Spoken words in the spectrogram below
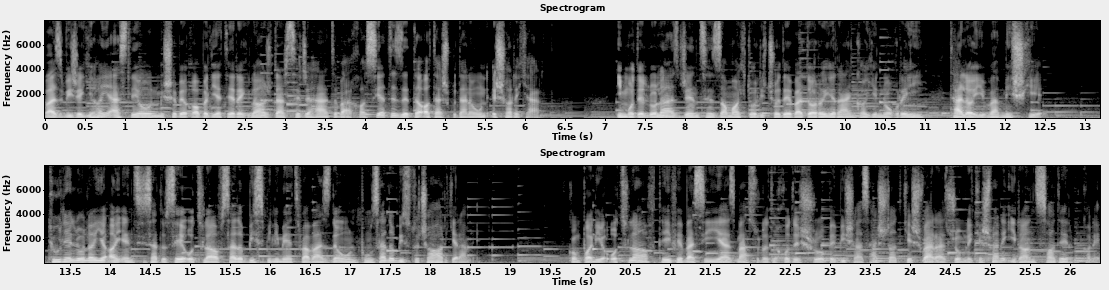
و از ویژگی های اصلی اون میشه به قابلیت رگلاژ در سه جهت و خاصیت ضد آتش بودن اون اشاره کرد. این مدل لولا از جنس زاماک تولید شده و دارای رنگ‌های نقره‌ای، طلایی و مشکیه. طول لولای IN 303 اطلاف 120 میلیمتر و وزن اون 524 گرمه. کمپانی اوتلاف طیف وسیعی از محصولات خودش رو به بیش از 80 کشور از جمله کشور ایران صادر می‌کنه.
